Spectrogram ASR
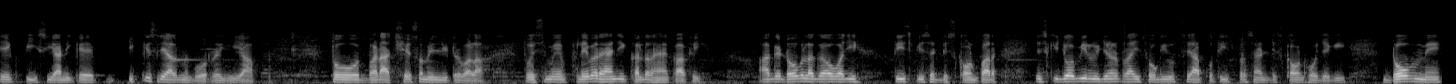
एक पीस यानी कि इक्कीस रियाल में बोल रही हैं आप। तो बड़ा छः सौ मिलीलीटर वाला। तो इसमें फ्लेवर हैं जी, कलर हैं काफ़ी। आगे डोब लगा हुआ जी, तीस फ़ीसद डिस्काउंट पर। इसकी जो भी रीजनल प्राइस होगी, उससे आपको तीस परसेंट डिस्काउंट हो जाएगी। डोव में,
